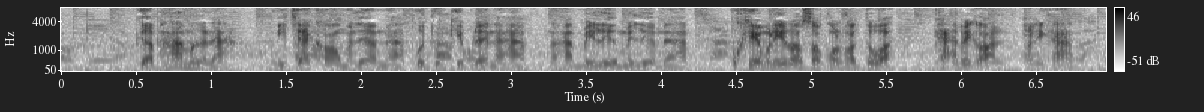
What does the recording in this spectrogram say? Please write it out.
โอเคครับ เกือบห้าหมื่นแล้วมีแจกของเหมือนเดิมนะครับพูดทุกคลิปเลยนะครับนะครับ ไม่ลืมไม่ลืมนะครับครับโอเค วันนี้เราสองคนขอตัวแพะไปก่อน สวัสดีครับ ลาไป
